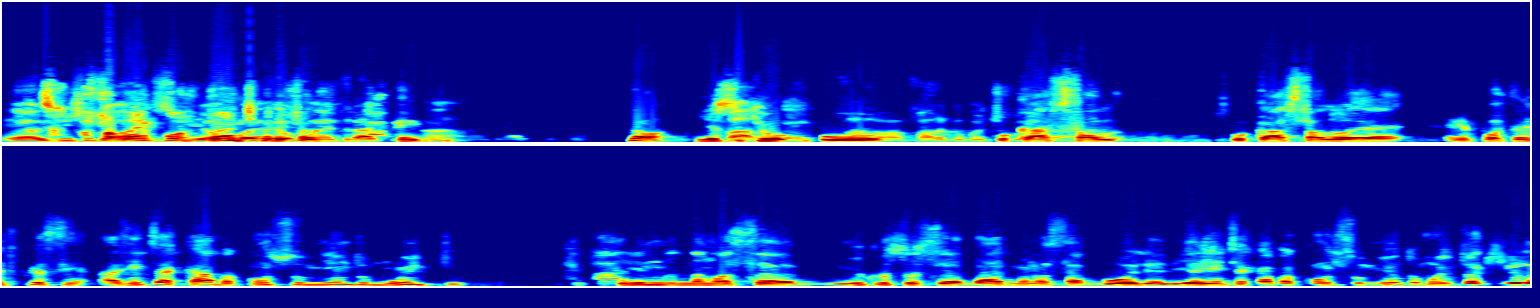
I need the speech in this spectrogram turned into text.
É, eu disse falar é importante para ele entrar aqui. Ah. Não, isso fala, que o, o, fala, fala que o Cássio falou, o Cássio falou é, é importante porque assim, a gente acaba consumindo muito que está ali na nossa micro-sociedade, na nossa bolha ali, a gente acaba consumindo muito aquilo.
